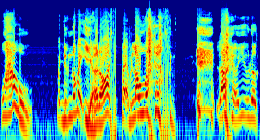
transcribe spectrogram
Wow! Mày đứng đó mày ỉa đó. Mẹ mày lâu quá lâu Lâu hiểu được.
